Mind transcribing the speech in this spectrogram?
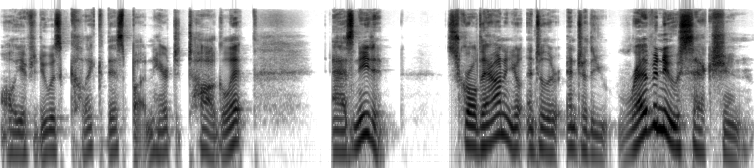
All you have to do is click this button here to toggle it as needed. Scroll down and you'll enter the, enter the revenue section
